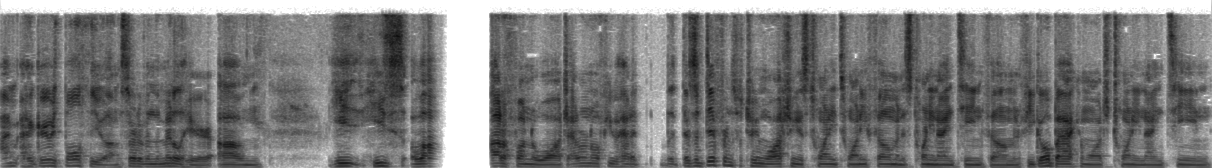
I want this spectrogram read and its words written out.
I agree with both of you. I'm sort of in the middle here. Um, he he's a lot lot of fun to watch. I don't know if you had a there's a difference between watching his 2020 film and his 2019 film. And if you go back and watch 2019,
